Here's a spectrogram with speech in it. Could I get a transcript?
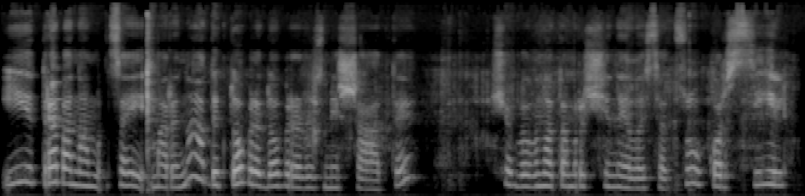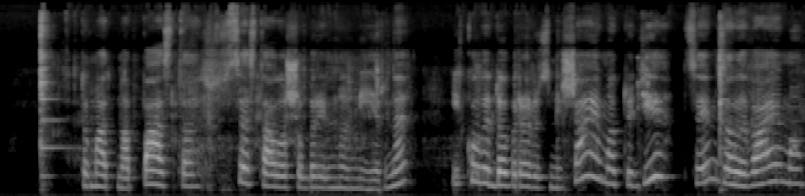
і треба нам цей маринадик добре-добре розмішати, щоб воно там розчинилося, цукор, сіль, томатна паста, все стало, щоб рівномірне. І коли добре розмішаємо, тоді цим заливаємо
